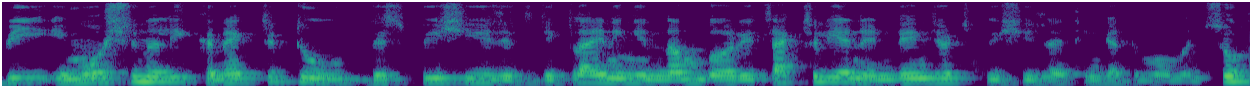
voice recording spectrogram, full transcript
be emotionally connected to this species. It's declining in number. It's actually an endangered species i think at the moment. So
